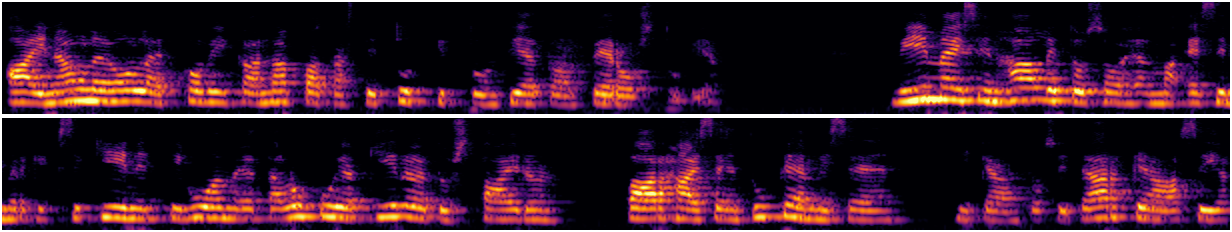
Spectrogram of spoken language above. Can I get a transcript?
aina ole olleet kovinkaan napakasti tutkittuun tietoon perustuvia. Viimeisin hallitusohjelma esimerkiksi kiinnitti huomiota luku- ja kirjoitustaidon varhaiseen tukemiseen, mikä on tosi tärkeä asia,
